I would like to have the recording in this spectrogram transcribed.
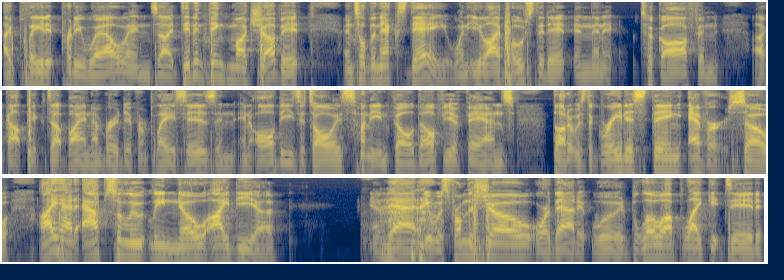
I played it pretty well and uh, didn't think much of it until the next day when Eli posted it and then it took off and uh, got picked up by a number of different places. And, and all these It's Always Sunny in Philadelphia fans thought it was the greatest thing ever. So I had absolutely no idea that it was from the show or that it would blow up like it did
